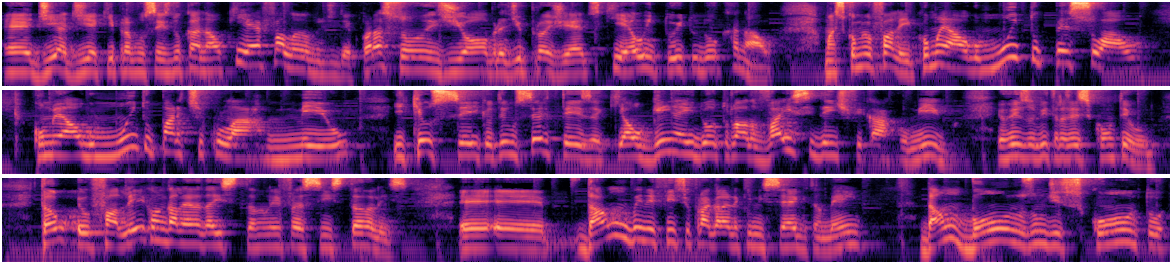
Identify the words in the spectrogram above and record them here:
é, dia a dia aqui para vocês do canal, que é falando de decorações, de obra, de projetos, que é o intuito do canal. Mas como eu falei, como é algo muito pessoal, como é algo muito particular meu e que eu sei, que eu tenho certeza que alguém aí do outro lado vai se identificar comigo, eu resolvi trazer esse conteúdo. Então eu falei com a galera da Stanley falei assim, Stanley, é, é, dá um benefício para a galera que me segue também, dá um bônus, um desconto,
